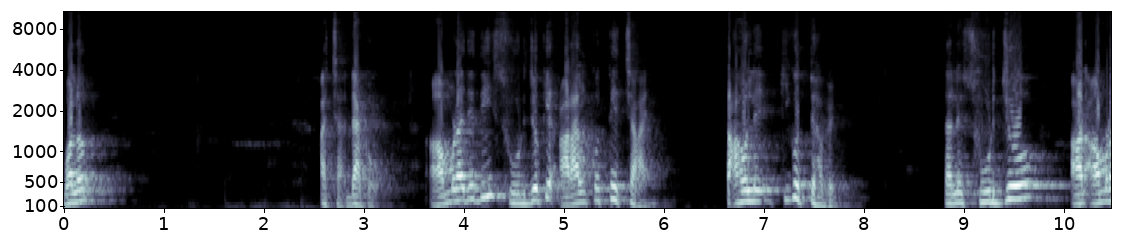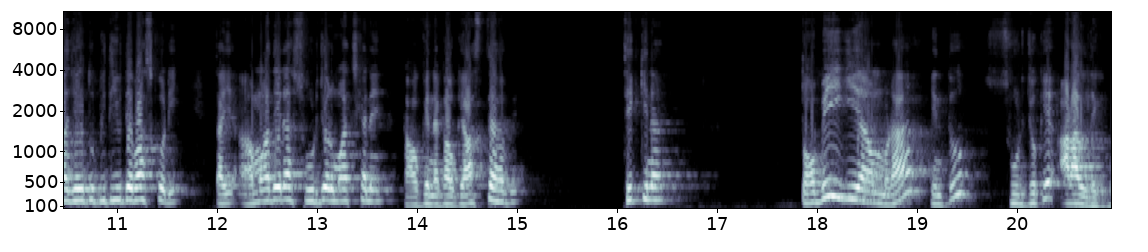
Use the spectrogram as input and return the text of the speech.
বলো। আচ্ছা দেখো, আমরা যদি সূর্যকে আড়াল করতে চাই তাহলে কি করতে হবে? তাহলে সূর্য আর আমরা যেহেতু পৃথিবীতে বাস করি, তাই আমাদের আর সূর্যর মাঝখানে কাউকে না কাউকে আসতে হবে। ঠিক কি না তবেই গিয়ে আমরা কিন্তু সূর্যকে আড়াল দেখব।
